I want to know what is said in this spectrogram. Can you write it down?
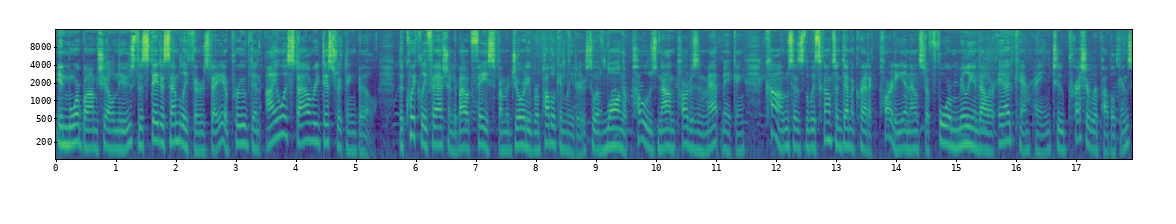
In more bombshell news, the state assembly Thursday approved an Iowa style redistricting bill. The quickly fashioned about face from majority Republican leaders who have long opposed nonpartisan mapmaking comes as the Wisconsin Democratic Party announced a $4 million ad campaign to pressure Republicans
